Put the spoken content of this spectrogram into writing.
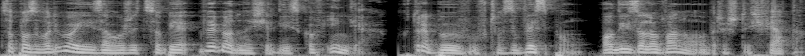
co pozwoliło jej założyć sobie wygodne siedlisko w Indiach, które były wówczas wyspą, odizolowaną od reszty świata.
